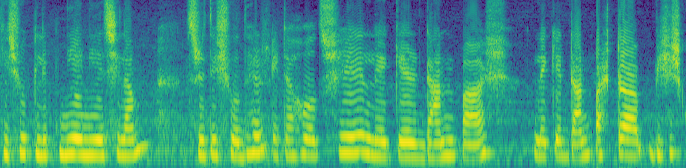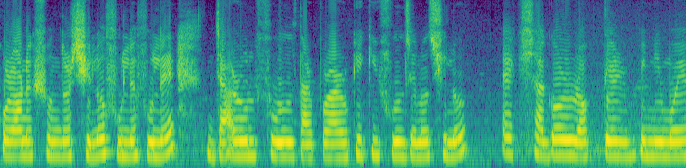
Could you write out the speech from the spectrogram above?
কিছু ক্লিপ নিয়ে নিয়েছিলাম স্মৃতিসৌধের। এটা হচ্ছে লেকের ডান পাশ। লেকের ডান পাশটা বিশেষ করে অনেক সুন্দর ছিল, ফুলে ফুলে। জারুল ফুল, তারপর আরও কি কি ফুল যেন ছিল। এক সাগর রক্তের বিনিময়ে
